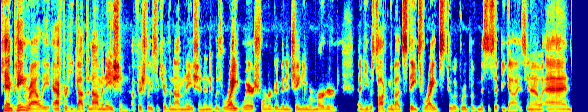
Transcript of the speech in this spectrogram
campaign rally after he got the nomination, officially secured the nomination. And it was right where Schwerner Goodman and Cheney were murdered. And he was talking about states' rights to a group of Mississippi guys, you know, and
